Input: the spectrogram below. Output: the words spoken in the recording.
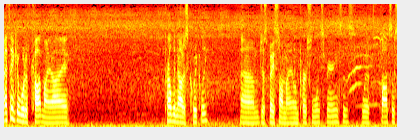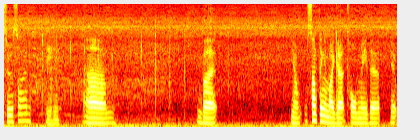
I think it would have caught my eye. Probably not as quickly, um, just based on my own personal experiences with thoughts of suicide. Mm-hmm. Um, but you know, something in my gut told me that it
